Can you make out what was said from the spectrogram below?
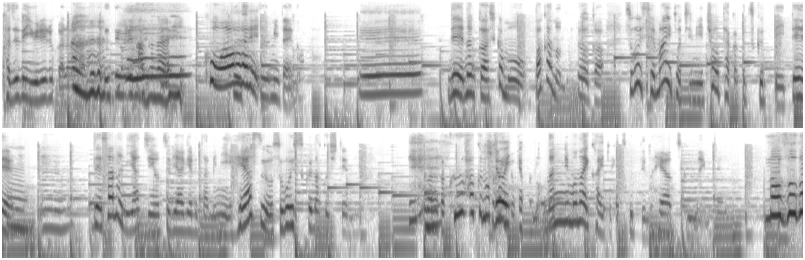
風で揺れるから 全然売れない危ない。怖い。みたいな。へえ。でなんかしかもバカなんだよなんかすごい狭い土地に超高く作っていて、うん。うん。でさらに家賃を釣り上げるために部屋数をすごい少なくしてんの。なんか空白の階とか何にもない階とか作ってんの部屋作んないみたいな。謎だ。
